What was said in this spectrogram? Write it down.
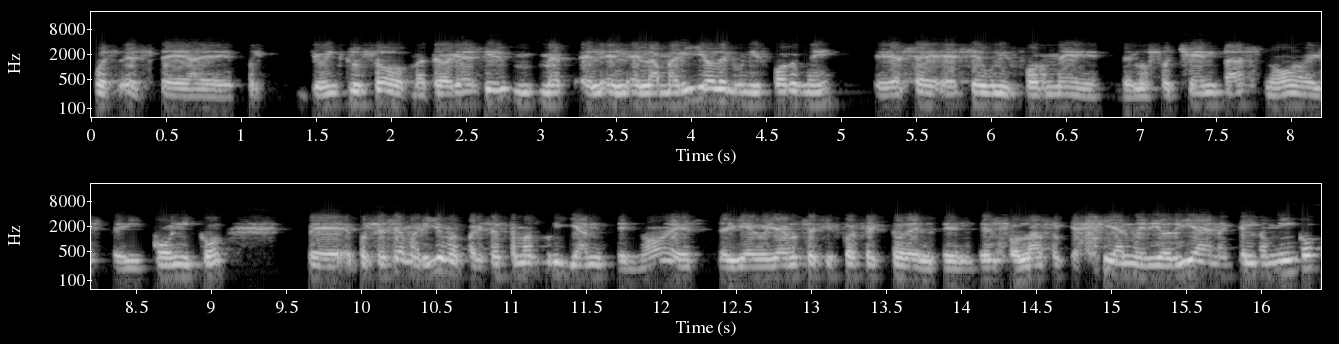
pues, este, eh, pues yo incluso me atrevería a decir, el, el, amarillo del uniforme, ese, ese uniforme de los ochentas, ¿no? Este, icónico, eh, pues ese amarillo me parecía hasta más brillante, ¿no? Este, ya, ya no sé si fue efecto del, del, del, solazo que hacía al mediodía en aquel domingo,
